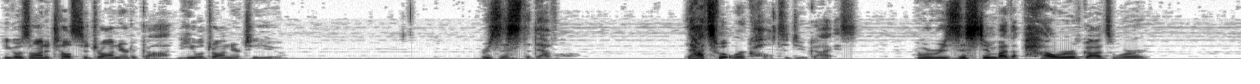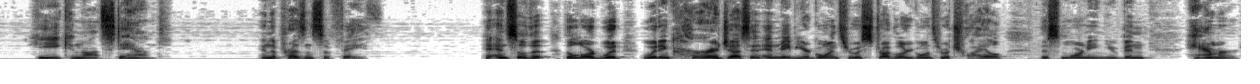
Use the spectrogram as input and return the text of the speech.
He goes on to tell us to draw near to God, and he will draw near to you. resist the devil. That's what we're called to do, guys. And we resist him by the power of God's word. He cannot stand in the presence of faith. And so that the Lord would, would encourage us. And, and maybe you're going through a struggle or you're going through a trial this morning. You've been hammered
